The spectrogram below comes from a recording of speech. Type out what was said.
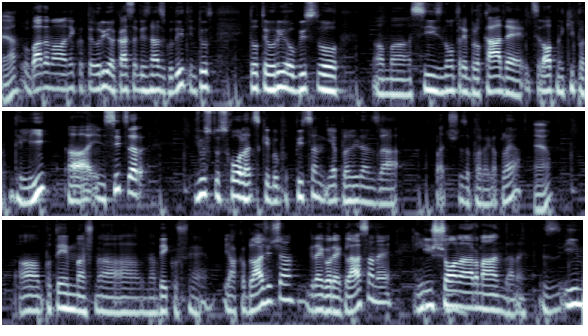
ja. Oba imamo neko teorijo, kaj se bi znalo zgoditi, in tudi to teorijo v bistvu um, uh, si znotraj blokade celotna ekipa deli. Uh, in sicer Justus Holec, ki je bil podpisan, je planiran za, pač, za prvega pleja. Ja. Uh, potem imaš na, na Beku še Jaka Blažiča, Gregorja Glasane in, In- Šona Armanda. ne. Z- In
